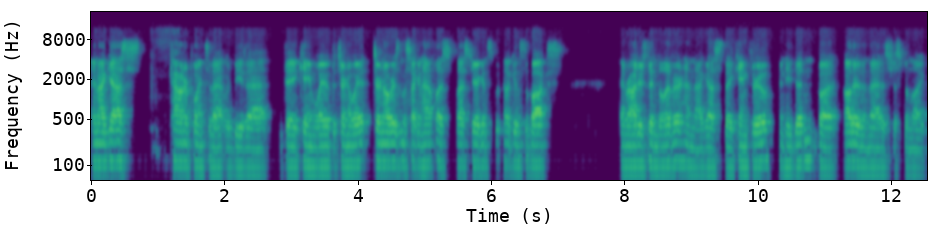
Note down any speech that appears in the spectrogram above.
And I guess counterpoint to that would be that they came away with the turnover turnovers in the second half last last year against against the Bucs, and Rodgers didn't deliver, and I guess they came through and he didn't. But other than that, it's just been like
